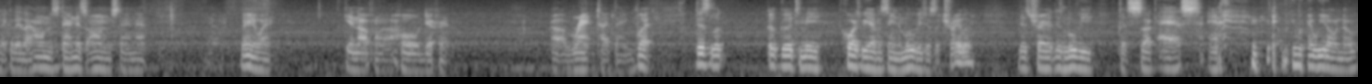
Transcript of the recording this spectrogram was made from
Because they're like, I don't understand this, I don't understand that. But anyway, getting off on a whole different uh, rant type thing. But this looked looked good to me. Of course, we haven't seen the movie; it's just a trailer. This trailer, this movie could suck ass, and and we don't know.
